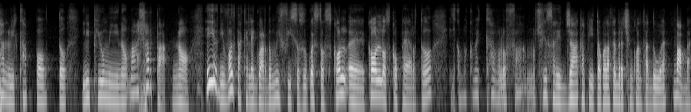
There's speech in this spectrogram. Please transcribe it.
hanno il cappotto, il piumino, ma la sciarpa no. E io ogni volta che le guardo mi fisso su questo scol- eh, collo scoperto e dico, ma come cavolo fanno? Cioè io sarei già capito con la febbre 52. Vabbè.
